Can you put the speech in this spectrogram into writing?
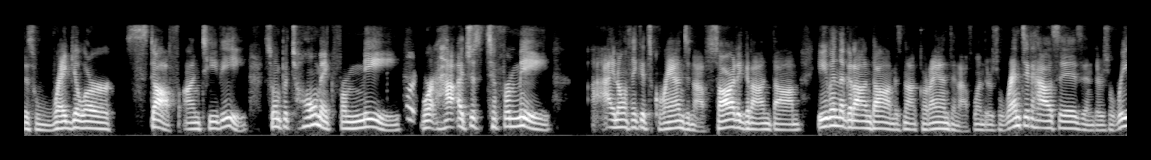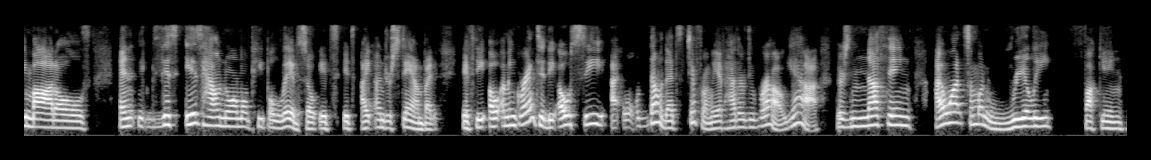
this regular stuff on TV. So in Potomac, for me, where how just to for me, I don't think it's grand enough. Sorry, to Grand Dame. Even the Grand Dame is not grand enough when there's rented houses and there's remodels. And this is how normal people live. So it's, it's, I understand. But if the, oh, I mean, granted, the OC, I, well, no, that's different. We have Heather Dubrow. Yeah. There's nothing. I want someone really fucking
